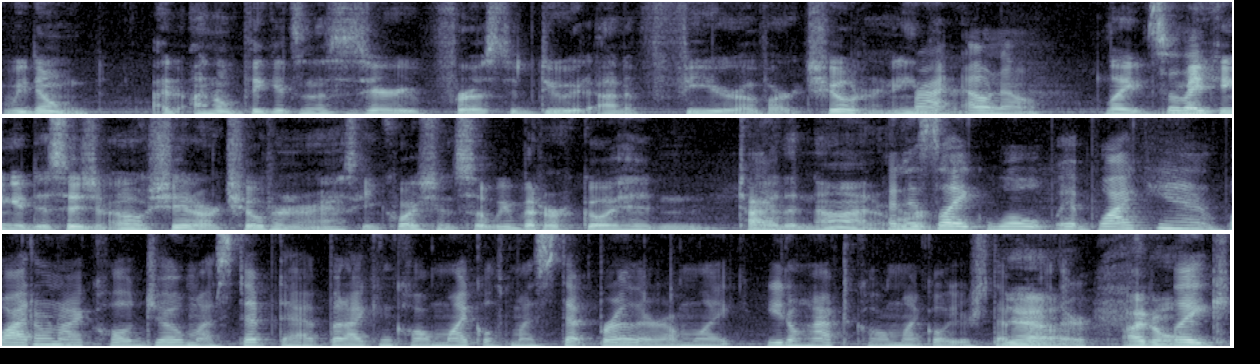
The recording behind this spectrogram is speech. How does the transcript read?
We don't. I, I don't think it's necessary for us to do it out of fear of our children either. right. Oh no. Like So, like- making a decision. Oh shit, our children are asking questions, so we better go ahead and tie Yeah. the knot. And or- it's like, well, why can't why don't I call Joe my stepdad, but I can call Michael my stepbrother? I'm like, you don't have to call Michael your stepbrother yeah. I don't like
